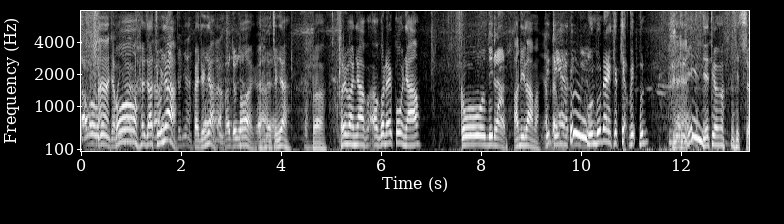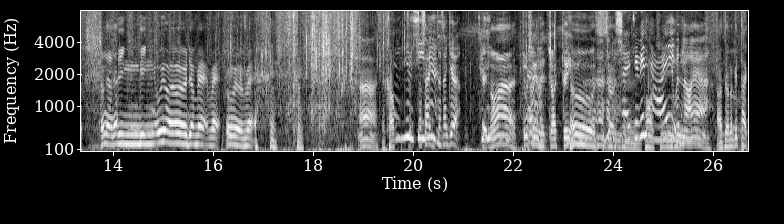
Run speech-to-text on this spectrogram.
À, chào bác Ồ, nhá chào chú nhá. nhá. Khỏe chú nhá. À, Rồi, chào chú nhá. Vâng. Đây vào nhà có đấy cô nhà không? cô đi làm À đi làm à? bún bún đây kẹo kẹo với bún. Ý, dễ thương không? trong nhà nhé Bình bình ui ơi ơi đeo mẹ mẹ ôi mẹ à khóc cho xanh cho xanh chưa để nó chú sinh này cho kỹ ừ sao chị biết nói. chị bên nói à? À cho nó cái thạch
